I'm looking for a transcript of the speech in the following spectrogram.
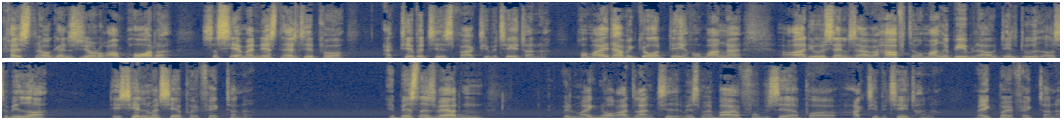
kristne organisationer og rapporter, så ser man næsten altid på activities for aktiviteterne. Hvor meget har vi gjort det? Hvor mange radioudsendelser har vi haft? Hvor mange bibler har vi delt ud? Og så videre. Det er sjældent, man ser på effekterne. I businessverdenen vil man ikke nå ret lang tid, hvis man bare fokuserer på aktiviteterne, men ikke på effekterne.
